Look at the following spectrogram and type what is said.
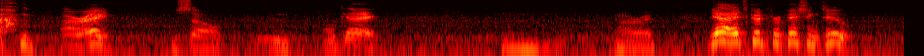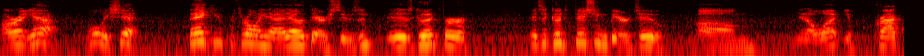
All right. So, mm, okay. Mm, all right. Yeah, it's good for fishing too. All right, yeah. Holy shit. Thank you for throwing that out there, Susan. It is good for it's a good fishing beer too. Um, you know what? You crack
